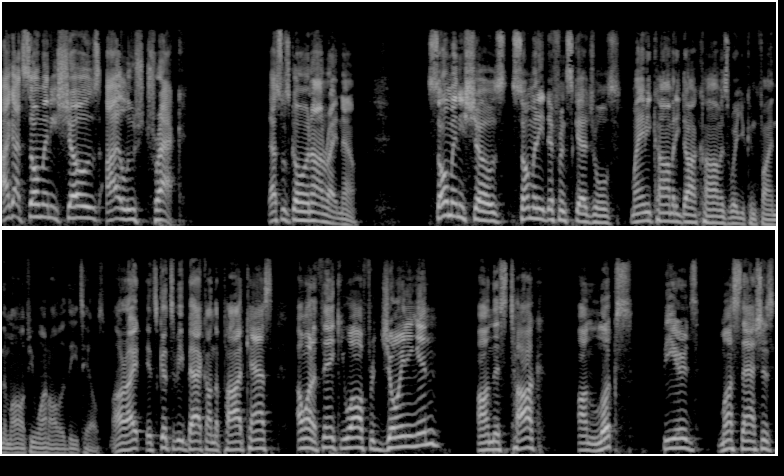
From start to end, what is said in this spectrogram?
I got so many shows, I lose track. That's what's going on right now. So many shows, so many different schedules. MiamiComedy.com is where you can find them all if you want all the details. All right. It's good to be back on the podcast. I want to thank you all for joining in on this talk on looks, beards, mustaches,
